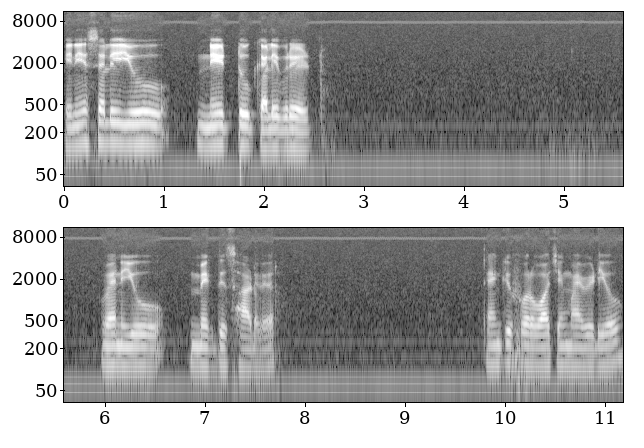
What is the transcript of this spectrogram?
Initially you need to calibrate when you make this hardware. Thank you for watching my video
